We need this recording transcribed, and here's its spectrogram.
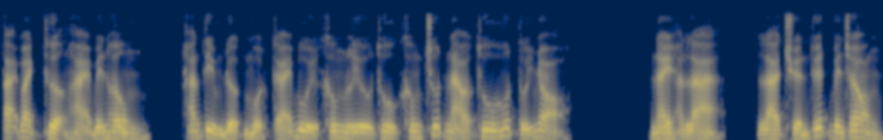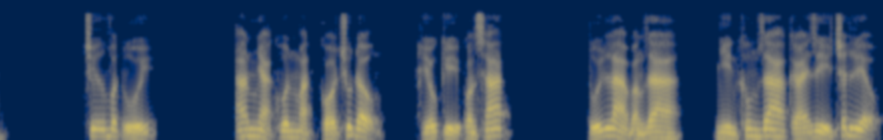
Tại bạch thượng hải bên hông, hắn tìm được một cái bụi không lưu thu không chút nào thu hút túi nhỏ. Này hẳn là là truyền thuyết bên trong. Chữ vật túi. An nhạc khuôn mặt có chút động, hiếu kỳ quan sát. Túi là bằng da, nhìn không ra cái gì chất liệu,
